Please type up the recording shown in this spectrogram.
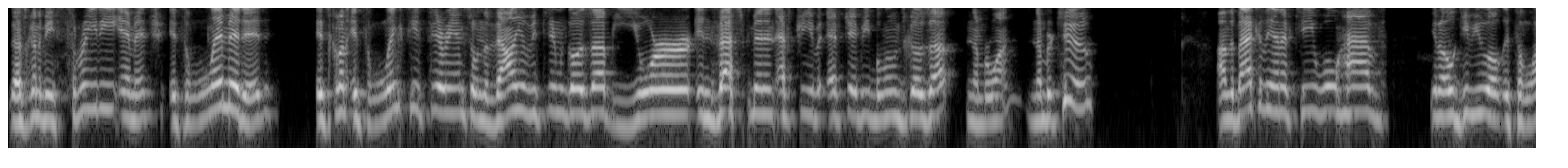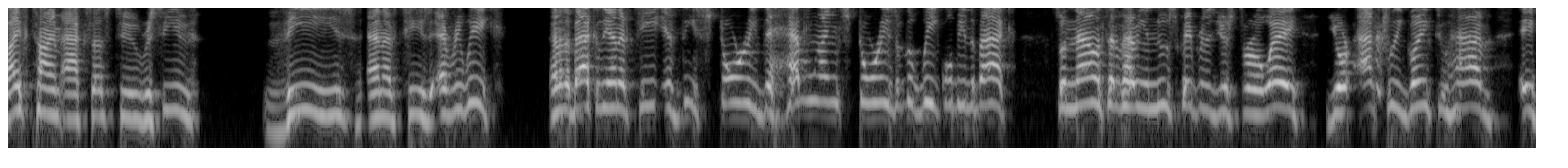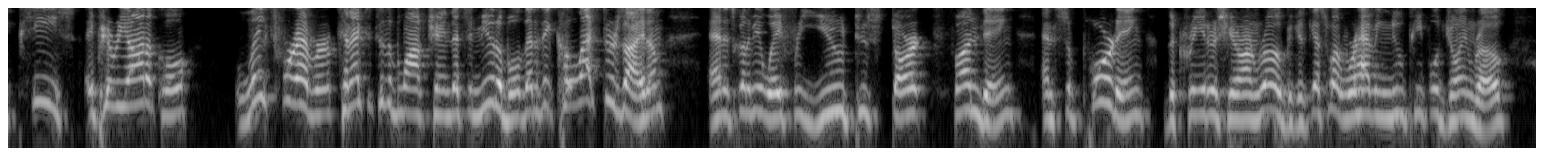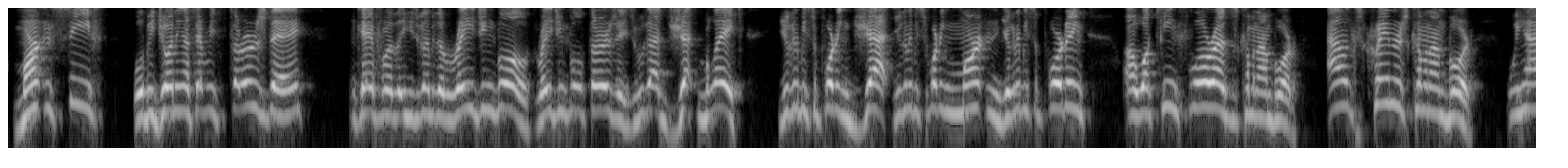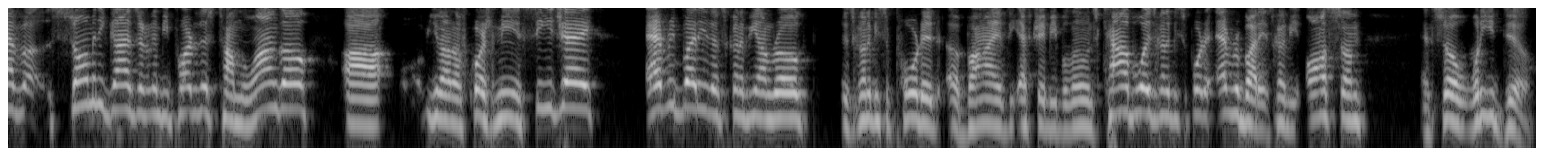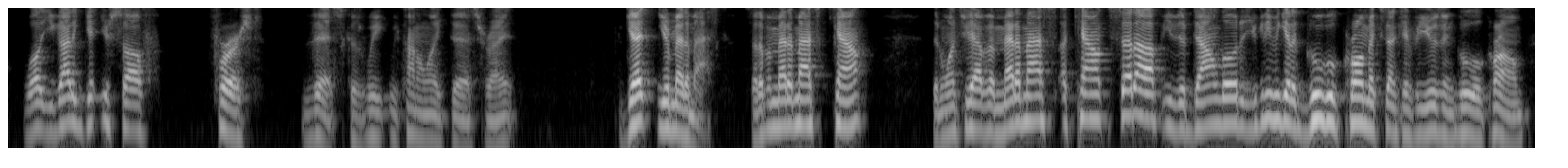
There's going to be 3D image. It's limited. It's going. It's linked to Ethereum. So when the value of Ethereum goes up, your investment in FG, FJB balloons goes up. Number one. Number two. On the back of the NFT, we'll have, you know, give you a, it's a lifetime access to receive these NFTs every week. And on the back of the NFT is the story, the headline stories of the week will be in the back. So now instead of having a newspaper that you just throw away, you're actually going to have a piece, a periodical linked forever, connected to the blockchain that's immutable, that is a collector's item. And it's going to be a way for you to start funding and supporting the creators here on Rogue. Because guess what? We're having new people join Rogue. Martin Seif will be joining us every Thursday. Okay, for the he's going to be the Raging Bull, Raging Bull Thursdays. We got Jet Blake. You're going to be supporting Jet. You're going to be supporting Martin. You're going to be supporting uh, Joaquin Flores is coming on board. Alex Krainer's coming on board. We have uh, so many guys that are going to be part of this. Tom Luongo, uh, you know, and of course me and CJ. Everybody that's going to be on Rogue is going to be supported uh, by the FJB balloons. Cowboys going to be supported. Everybody. It's going to be awesome. And so, what do you do? Well, you got to get yourself first this because we we kind of like this, right? Get your MetaMask. Set up a MetaMask account. Then once you have a MetaMask account set up, either download it. You can even get a Google Chrome extension if you're using Google Chrome.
